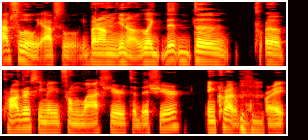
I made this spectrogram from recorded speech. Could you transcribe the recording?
Absolutely, absolutely. But um, you know, like the the uh, progress he made from last year to this year, incredible, Mhm. right?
